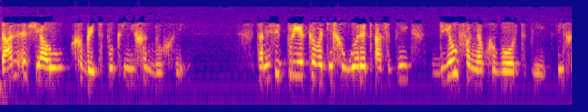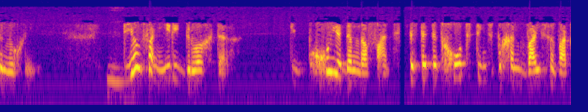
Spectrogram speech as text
dan is jou gebedsboek nie genoeg nie dan is die preke wat jy gehoor het as dit nie deel van jou geword het nie nie genoeg nie hmm. deel van hierdie droogte die goeie ding daarvan is dit dit godsdienst begin wys wat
